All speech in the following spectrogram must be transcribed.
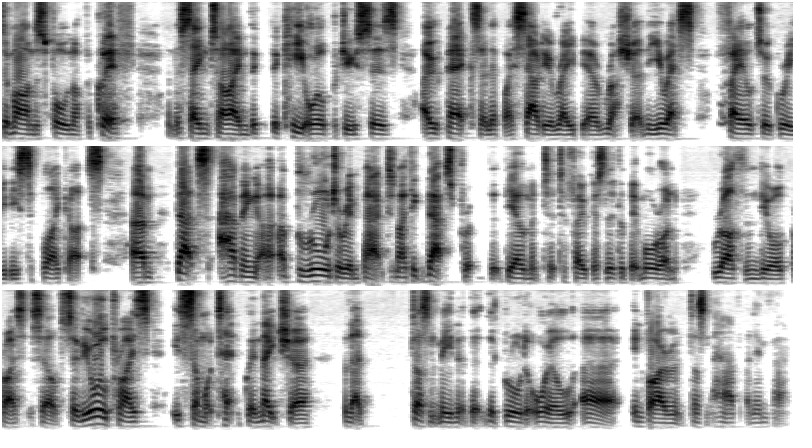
demand has fallen off a cliff. At the same time, the, the key oil producers, OPEC, so led by Saudi Arabia, Russia, and the US, failed to agree these supply cuts. Um, that's having a, a, broader impact, and I think that's pr- the element to, to focus a little bit more on rather than the oil price itself. So the oil price is somewhat technical in nature, but that doesn't mean that the, the broader oil uh, environment doesn't have an impact.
